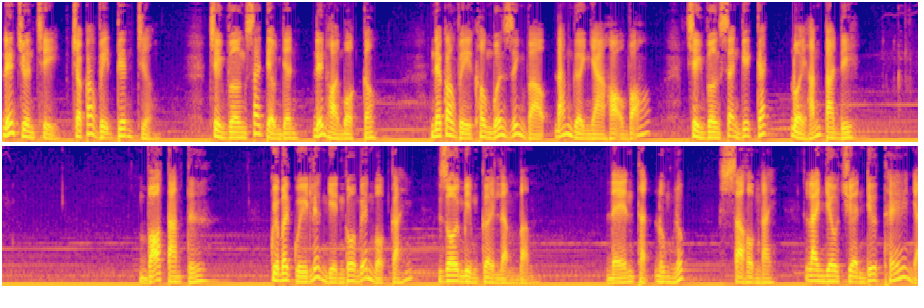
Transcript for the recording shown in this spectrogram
Đến truyền chỉ cho các vị tiên trưởng. Trình vương sai tiểu nhân Đến hỏi một câu, Nếu các vị không muốn dính vào đám người nhà họ võ, Trình vương sẽ nghĩ cách Đuổi hắn ta đi. Võ tam tư Quỷ bất quỷ liếc nhìn ngô miễn một cái, Rồi mỉm cười lầm bẩm. Đến thật đúng lúc, Sao hôm nay Lại nhiều chuyện như thế nhỉ?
